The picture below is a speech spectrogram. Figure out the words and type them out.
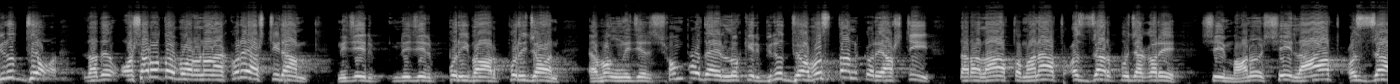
বিরুদ্ধে যাদের অসারতা বর্ণনা করে আসছিলাম, নিজের নিজের পরিবার, পরিজন এবং নিজের সম্প্রদায়ের লোকের বিরুদ্ধে অবস্থান করে আসছি, তারা লাত মানাত অজ্জার পূজা করে। সেই মানুষ, সেই লাত, অজ্জা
